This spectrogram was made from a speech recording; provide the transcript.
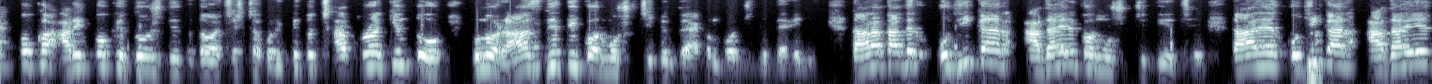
এক পক্ষ আরেক পক্ষে দোষ দিতে দেওয়ার চেষ্টা করে। কিন্তু ছাত্ররা কিন্তু কোনো রাজনীতি কর্মসূচি কিন্তু এখন পর্যন্ত দেয়নি। তারা তাদের অধিকার আদায়ের কর্মসূচি দিয়েছে। তাদের অধিকার আদায়ের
